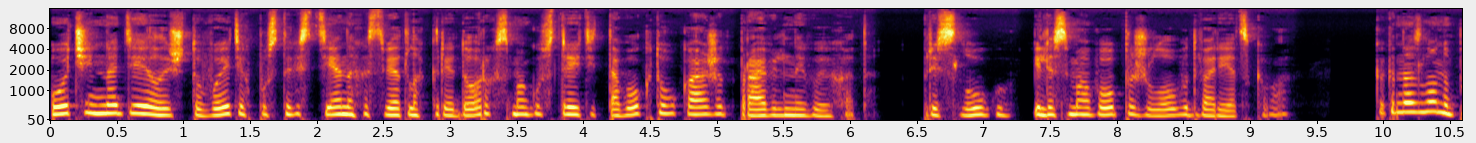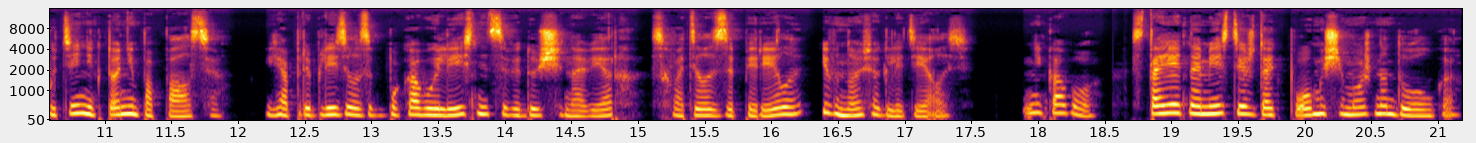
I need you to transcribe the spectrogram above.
Очень надеялась, что в этих пустых стенах и светлых коридорах смогу встретить того, кто укажет правильный выход. Прислугу или самого пожилого дворецкого. Как назло, на пути никто не попался. Я приблизилась к боковой лестнице, ведущей наверх, схватилась за перила и вновь огляделась. Никого. Стоять на месте и ждать помощи можно долго,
